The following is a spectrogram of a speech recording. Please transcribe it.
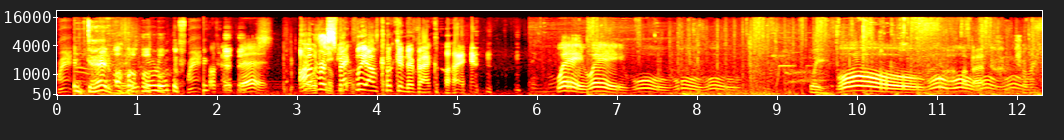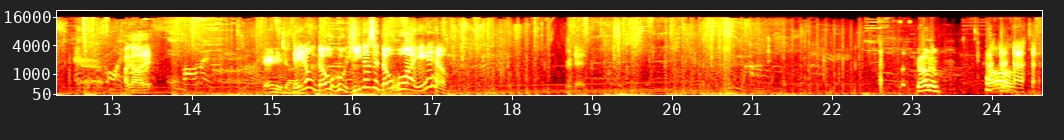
I'm deid, bro. I don't know what the f Fucking dead. I'm what's respectfully, I'm cooking their back line. Wait, wait, whoa, whoa, whoa. Wait, Whoa, whoa, whoa, bad. whoa, whoa. I got it. Danny died. They don't know who. He doesn't know who I am. We're dead. Got him. Oh,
